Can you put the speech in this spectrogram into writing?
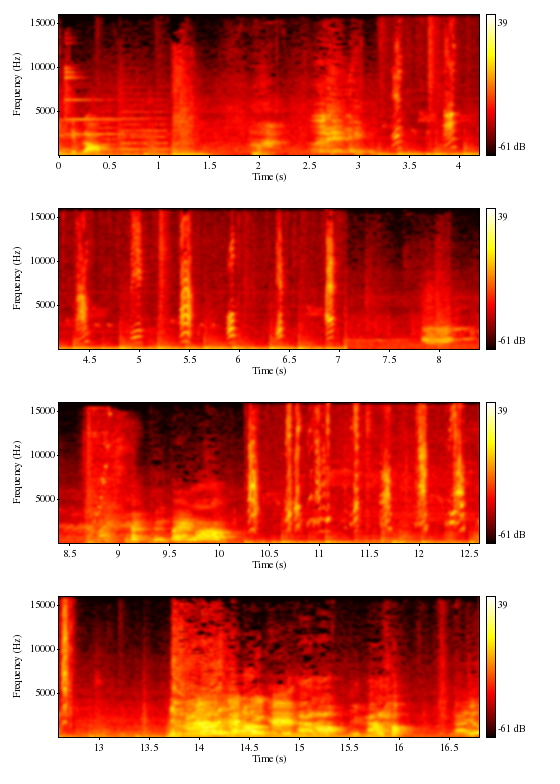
ยี่สิบรอบ ถึงแปดรอบห้าเพื่อนเหลืออีกห้าอีกห้ารอบอีกห้ารอบอายุ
